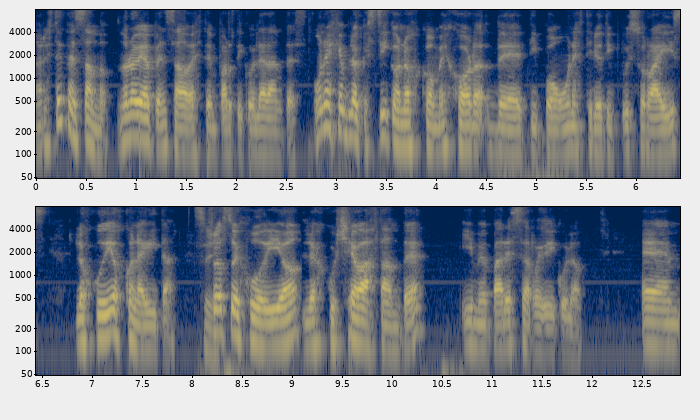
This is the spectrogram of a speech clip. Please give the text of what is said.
Ahora estoy pensando, no lo había pensado este en particular antes. Un ejemplo que sí conozco mejor de tipo un estereotipo y su raíz, los judíos con la guita. Sí. Yo soy judío, lo escuché bastante y me parece ridículo. Eh,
